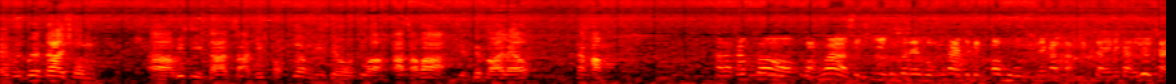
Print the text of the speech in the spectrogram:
นเพื่อนๆได้ชมอ่าวิธีการสาธิตของเครื่องดีเซลตัวอาซาว่าเสร็จเรียบร้อยแล้วนะครับเอาละครับก็หวังว่าสิ่งที่เพื่อนๆได้ชมน่าจะเป็นข้อมูลในการตัดสินใจในการเลือกใช้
